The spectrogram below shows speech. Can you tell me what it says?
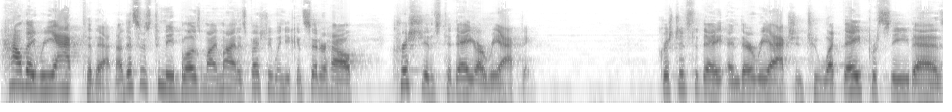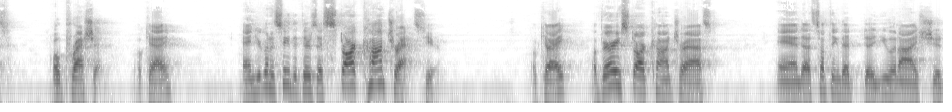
how they react to that. Now, this is to me blows my mind, especially when you consider how Christians today are reacting. Christians today and their reaction to what they perceive as oppression. Okay? And you're going to see that there's a stark contrast here. Okay? A very stark contrast and uh, something that uh, you and I should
